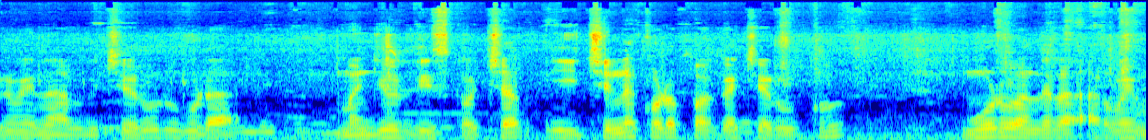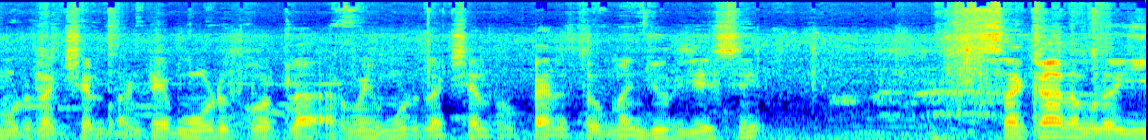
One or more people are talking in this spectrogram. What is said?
ఇరవై నాలుగు చెరువులు కూడా మంజూరు తీసుకొచ్చాం. ఈ చిన్న కొడపాక చెరువుకు మూడు వందల అరవై మూడు లక్షలు అంటే మూడు కోట్ల అరవై మూడు లక్షల రూపాయలతో మంజూరు చేసి సకాలంలో ఈ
